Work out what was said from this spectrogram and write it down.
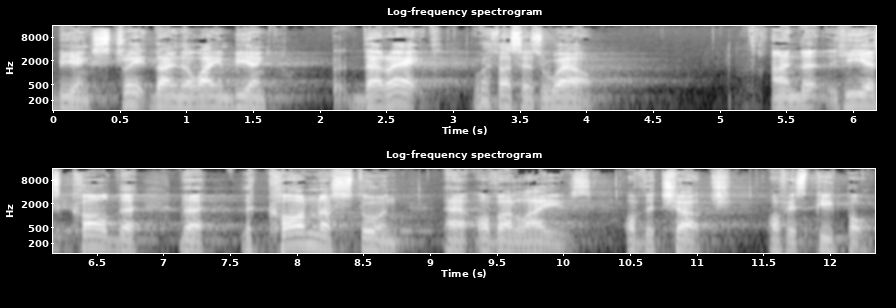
being straight down the line, being direct with us as well. And that he is called the, the, the cornerstone uh, of our lives, of the church, of his people.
